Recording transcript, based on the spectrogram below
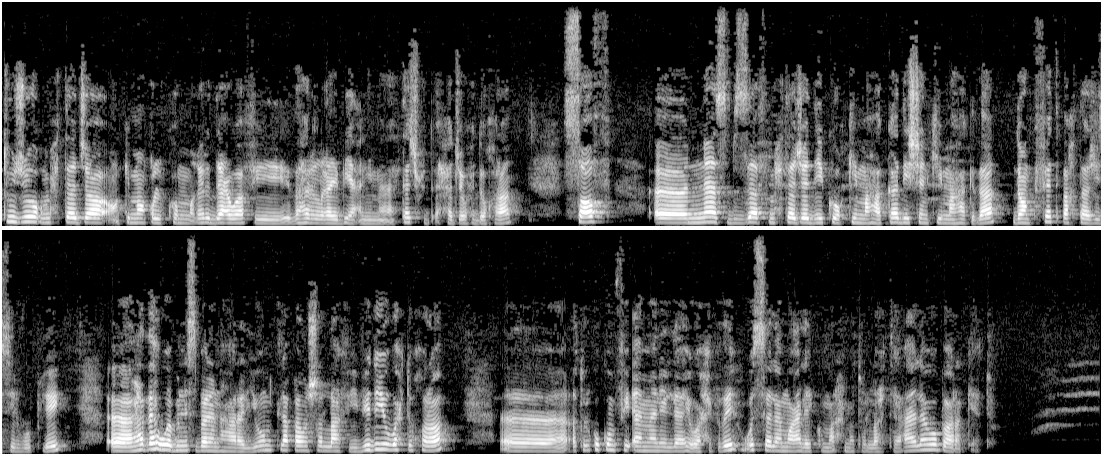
توجور محتاجة كيما نقول لكم غير دعوة في ظهر الغيب يعني ما نحتاج حاجة واحدة أخرى. صوف أه الناس بزاف محتاجة ديكور كيما هكا دي شين كيما هكذا. دونك فيت بارطاجي سيل فو بلي هذا هو بالنسبة لنهار اليوم. نتلاقاو إن شاء الله في فيديو واحد أخرى. أه أترككم في أمان الله وحفظه. والسلام عليكم ورحمة الله تعالى وبركاته.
